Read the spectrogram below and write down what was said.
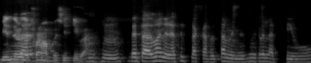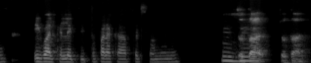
viéndolo de forma positiva. De todas maneras, el fracaso también es muy relativo, igual que el éxito para cada persona. Total, total.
